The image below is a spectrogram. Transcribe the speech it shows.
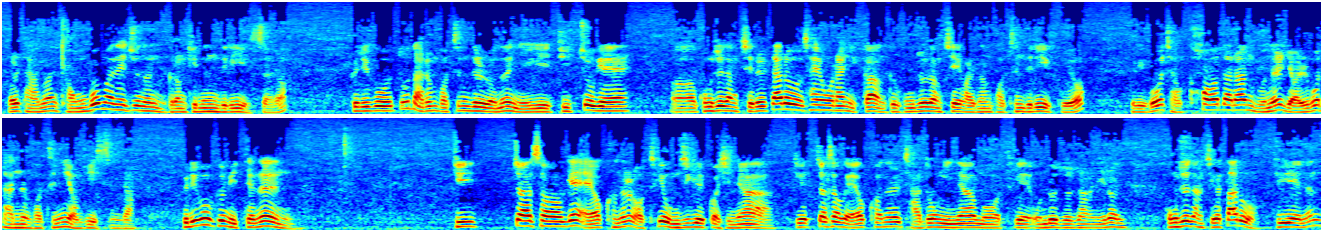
그걸 다만 경보만 해주는 그런 기능들이 있어요. 그리고 또 다른 버튼들로는 이 뒤쪽에 어, 공조장치를 따로 사용을 하니까 그 공조장치에 관한 버튼들이 있고요. 그리고 저 커다란 문을 열고 닫는 버튼이 여기 있습니다. 그리고 그 밑에는 뒷좌석의 에어컨을 어떻게 움직일 것이냐, 뒷좌석 에어컨을 자동이냐, 뭐 어떻게 온도 조절 이런 공조 장치가 따로 뒤에는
